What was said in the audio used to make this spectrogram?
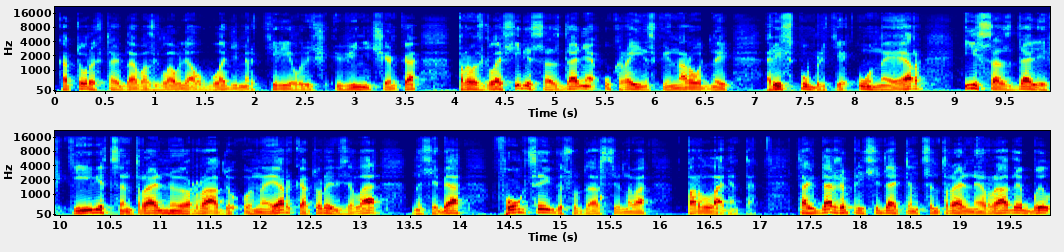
которых тогда возглавлял Владимир Кириллович Винниченко, провозгласили создание Украинской Народной Республики УНР и создали в Киеве Центральную Раду УНР, которая взяла на себя функции государственного парламента. Тогда же председателем Центральной Рады был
